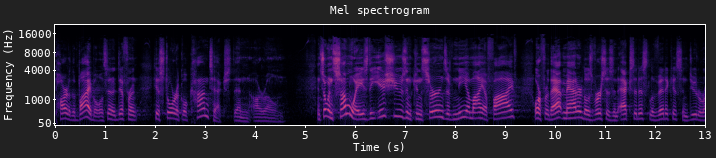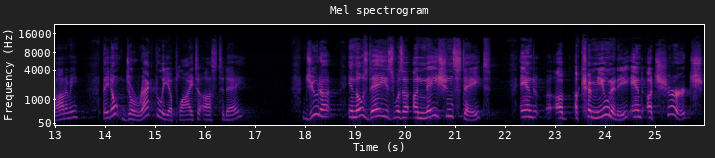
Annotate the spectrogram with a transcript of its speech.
part of the Bible, it's in a different historical context than our own. And so, in some ways, the issues and concerns of Nehemiah 5, or for that matter, those verses in Exodus, Leviticus, and Deuteronomy, they don't directly apply to us today. Judah in those days was a, a nation state and a, a community and a church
